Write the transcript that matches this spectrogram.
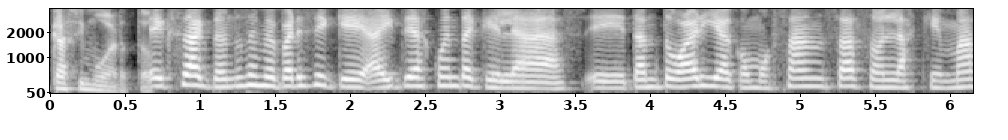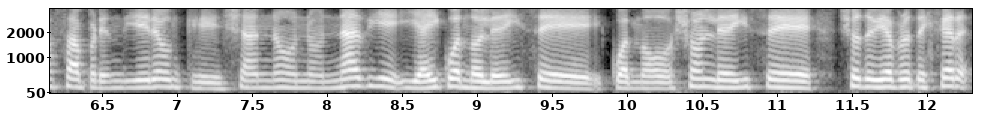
casi muerto. Exacto, entonces me parece que ahí te das cuenta que las eh, tanto Arya como Sansa son las que más aprendieron que ya no, no, nadie, y ahí cuando le dice, cuando John le dice yo te voy a proteger,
